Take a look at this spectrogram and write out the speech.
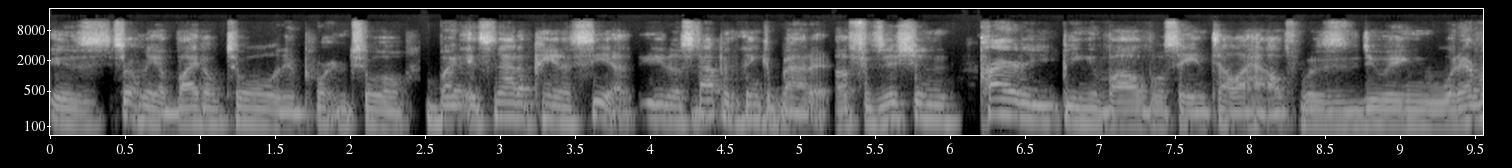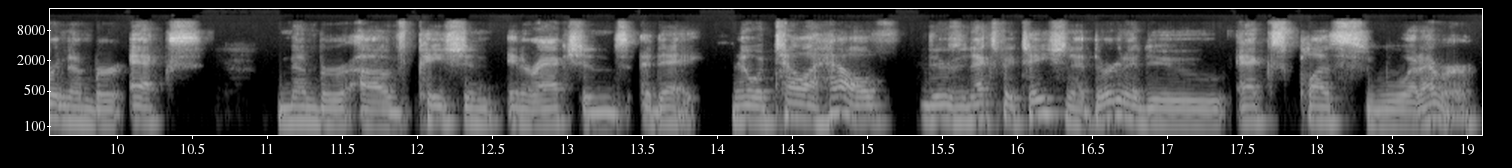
is certainly a vital tool, an important tool, but it's not a panacea. You know, stop and think about it. A physician, prior to being involved, we'll say in telehealth, was doing whatever number X number of patient interactions a day. Now, with telehealth, there's an expectation that they're going to do X plus whatever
